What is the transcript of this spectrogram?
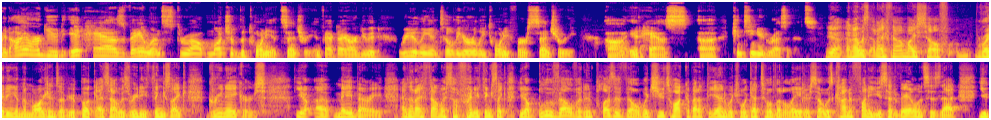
and I argued it has valence throughout much of the 20th century. In fact, I argue it really until the early 21st century uh, it has uh, continued resonance. Yeah, and I was and I found myself writing in the margins of your book as I was reading things like Green Acres, you know, uh, Mayberry, and then I found myself writing things like you know Blue Velvet in Pleasantville, which you talk about at the end, which we'll get to a little later. So it was kind of funny. You said valence is that you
